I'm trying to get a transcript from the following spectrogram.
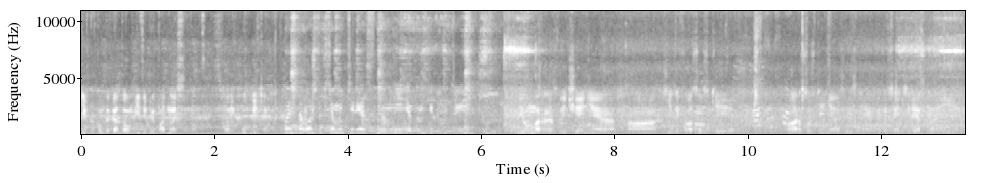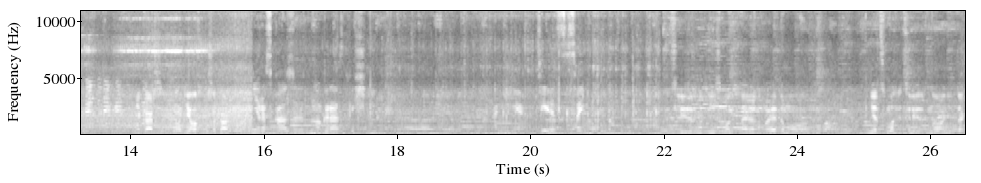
и в каком-то готовом виде преподносят вот, своей публике. Из того, что всем интересно мнение других людей. Юмор, развлечения, а, какие-то философские а, рассуждения о жизни. Это все интересно и, мне кажется, ну, дело вкуса каждого. Они рассказывают много разных вещей. Они делятся своим опытом. Телевизор никто не смотрит, наверное, поэтому нет, смотрят телевизор, но не так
